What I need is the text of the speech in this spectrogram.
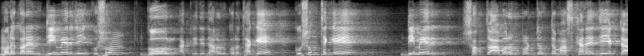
মনে করেন ডিমের যেই কুসুম গোল আকৃতি ধারণ করে থাকে, কুসুম থেকে ডিমের শক্ত আবরণ পর্যন্ত মাঝখানে যে একটা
